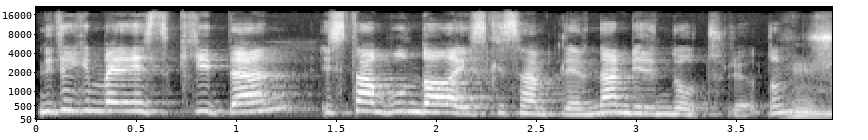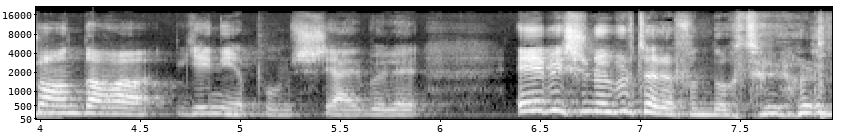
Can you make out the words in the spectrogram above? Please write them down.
Nitekim ben eskiden İstanbul'un daha eski semtlerinden birinde oturuyordum. Şu an daha yeni yapılmış yani böyle E5'in öbür tarafında oturuyorum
